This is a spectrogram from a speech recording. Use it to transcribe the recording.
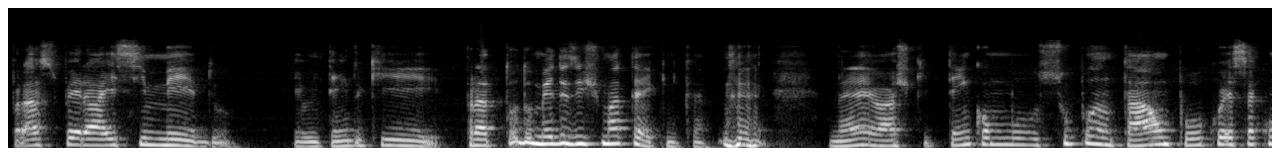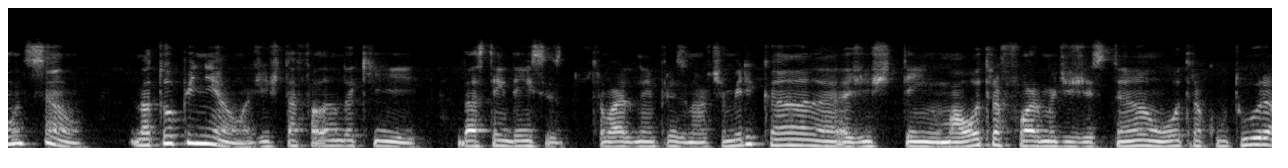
para superar esse medo, eu entendo que para todo medo existe uma técnica, né? Eu acho que tem como suplantar um pouco essa condição. Na tua opinião, a gente está falando aqui das tendências do trabalho na empresa norte-americana, a gente tem uma outra forma de gestão, outra cultura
